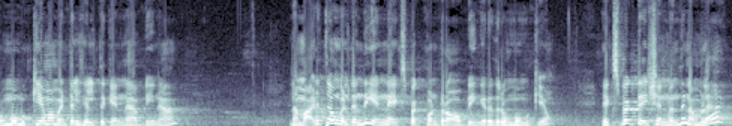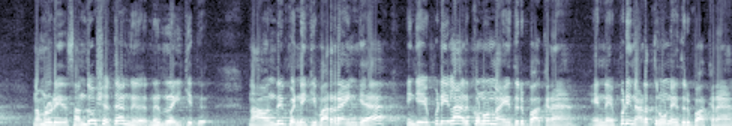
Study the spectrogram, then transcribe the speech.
ரொம்ப முக்கியமாக மென்டல் ஹெல்த்துக்கு என்ன அப்படின்னா நம்ம அடுத்தவங்கள்ட்ட இருந்து என்ன எக்ஸ்பெக்ட் பண்ணுறோம் அப்படிங்கிறது ரொம்ப முக்கியம். எக்ஸ்பெக்டேஷன் வந்து நம்மளை நம்மளுடைய சந்தோஷத்தை நி நிர்ணயிக்குது. நான் வந்து இப்போ இன்றைக்கி வர்றேன் இங்கே இங்கே எப்படியெல்லாம் இருக்கணும்னு நான் எதிர்பார்க்குறேன். என்னை எப்படி நடத்தணும்னு எதிர்பார்க்குறேன்.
